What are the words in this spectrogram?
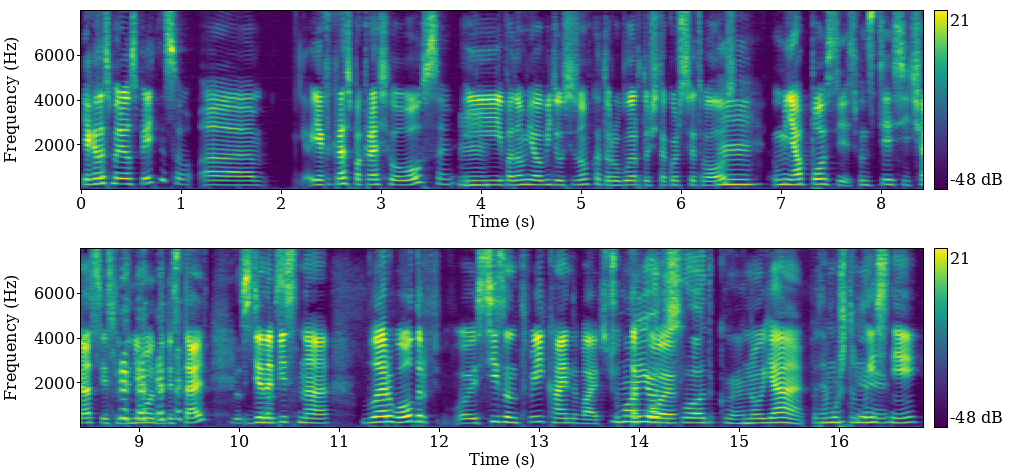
Я когда смотрела «Сплетницу», а, я как раз покрасила волосы, Мгм. и потом я увидела сезон, в котором у Блэр точно такой же цвет волос. У меня пост есть в инсте сейчас, если до него долистать, где написано «Блэр Уолдер, э, Season 3 kind of vibes», что-то такое. ты сладкая. Ну, я, потому что мы с ней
